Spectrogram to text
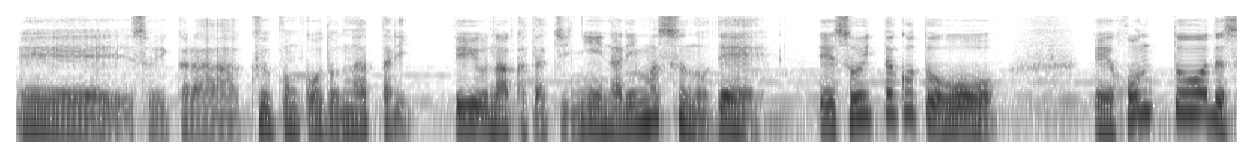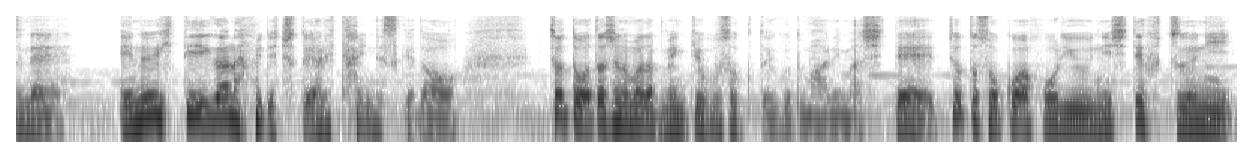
えー、それからクーポンコードになったりっていうような形になりますのででそういったことを、えー、本当はですね NFT 絡みでちょっとやりたいんですけどちょっと私のまだ勉強不足ということもありましてちょっとそこは保留にして普通に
